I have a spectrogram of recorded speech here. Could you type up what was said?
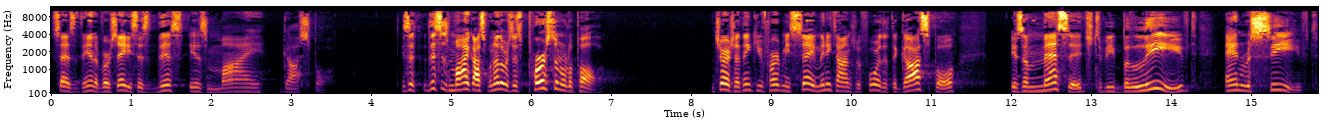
says at the end of verse 8, he says, This is my gospel. He says, This is my gospel. In other words, it's personal to Paul. Church, I think you've heard me say many times before that the gospel is a message to be believed and received.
